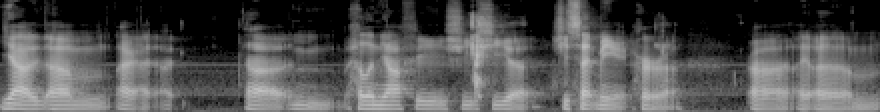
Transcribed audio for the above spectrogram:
Yeah. Um. I. I, uh, mm, Helen Yaffe, she she uh, she sent me her uh, uh, um,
